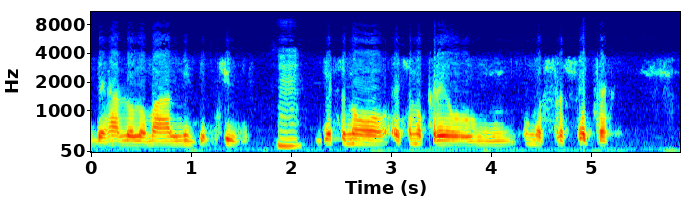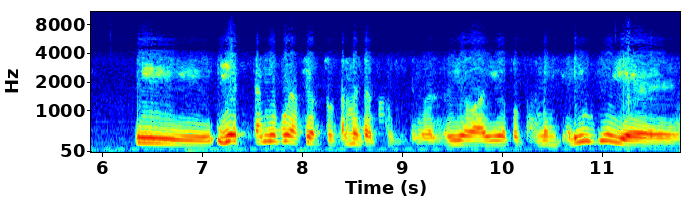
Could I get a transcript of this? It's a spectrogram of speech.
dejarlo lo más limpio posible. Y eso no eso nos creó un, un esfuerzo y, y este año puede ser totalmente el río ha ido totalmente limpio y, eh,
